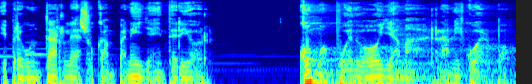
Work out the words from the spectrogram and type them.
y preguntarle a su campanilla interior, ¿cómo puedo hoy amar a mi cuerpo?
